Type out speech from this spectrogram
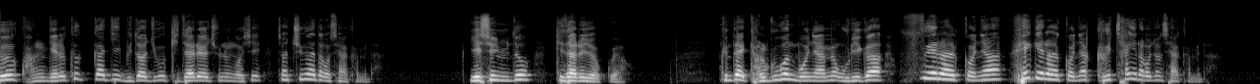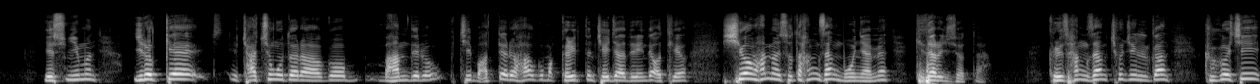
그 관계를 끝까지 믿어주고 기다려주는 것이 전 중요하다고 생각합니다. 예수님도 기다려줬고요. 근데 결국은 뭐냐면 우리가 후회를 할 거냐 회개를 할 거냐 그 차이라고 저는 생각합니다. 예수님은 이렇게 좌충우돌하고 마음대로 지 멋대로 하고 막 그랬던 제자들인데 어떻게 해요? 시험하면서도 항상 뭐냐면 기다려주셨다. 그래서 항상 초질간 그것이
